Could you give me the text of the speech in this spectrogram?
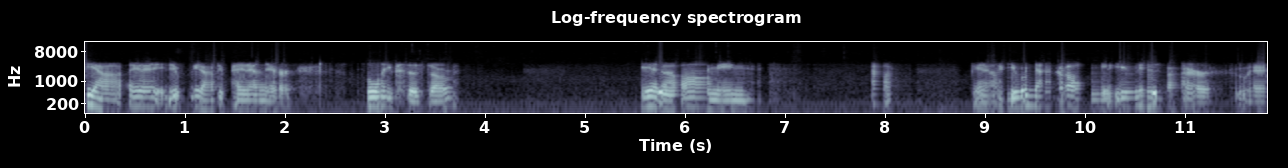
Yeah, it, know, depending on their belief system. You know, I mean, You know, he would not go. Even his daughter, who had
